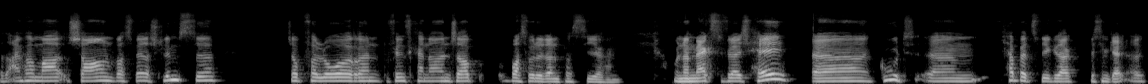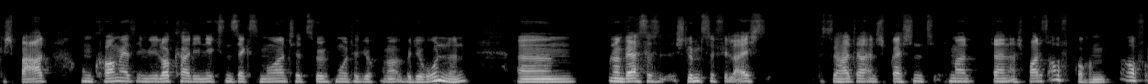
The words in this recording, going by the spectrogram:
Also einfach mal schauen, was wäre das Schlimmste? Job verloren, du findest keinen neuen Job, was würde dann passieren? Und dann merkst du vielleicht, hey, äh, gut, ähm, ich habe jetzt, wie gesagt, ein bisschen Geld äh, gespart und komme jetzt irgendwie locker die nächsten sechs Monate, zwölf Monate, wie auch immer, über die Runden. Ähm, und dann wäre es das Schlimmste vielleicht, dass du halt da entsprechend immer dein Erspartes aufbrauchen, auf,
